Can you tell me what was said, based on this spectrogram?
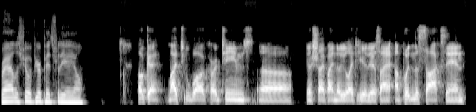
Brad, let's show if your picks for the AL. Okay, my two wild card teams. Uh, you know, Shipe, I know you like to hear this. I, I'm putting the Sox in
